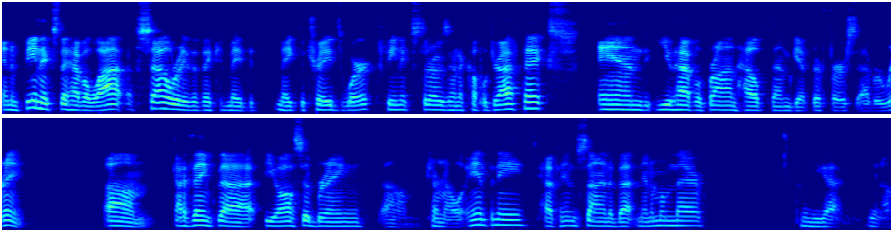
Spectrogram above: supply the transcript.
And in Phoenix, they have a lot of salary that they could make the, make the trades work. Phoenix throws in a couple draft picks, and you have LeBron help them get their first ever ring. Um, I think that you also bring um, Carmelo Anthony, have him sign a vet minimum there. Then you got you know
